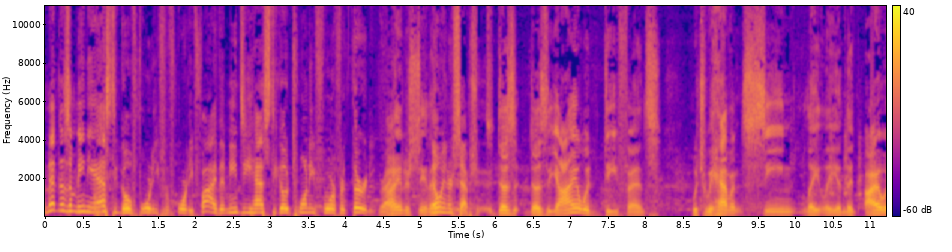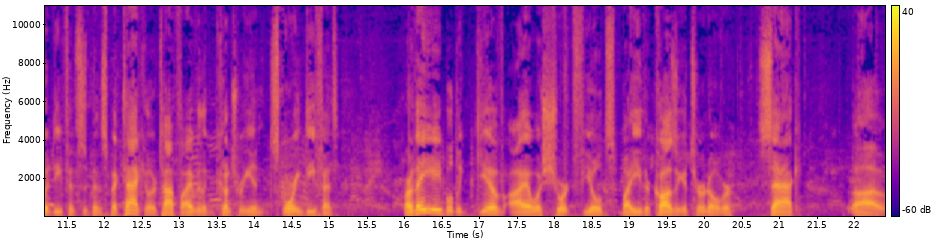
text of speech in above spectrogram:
that doesn't mean he has to go 40 for 45. It means he has to go 24 for 30, right? I understand that. No interceptions. Does does the Iowa defense, which we haven't seen lately, and the Iowa defense has been spectacular, top five in the country in scoring defense. Are they able to give Iowa short fields by either causing a turnover, sack, uh,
